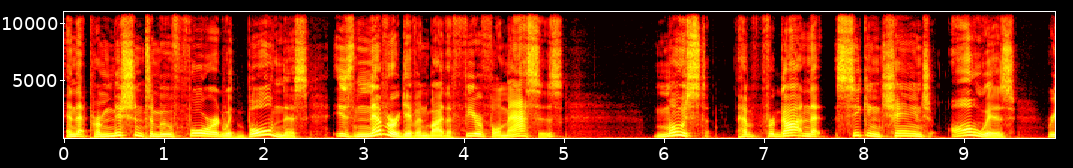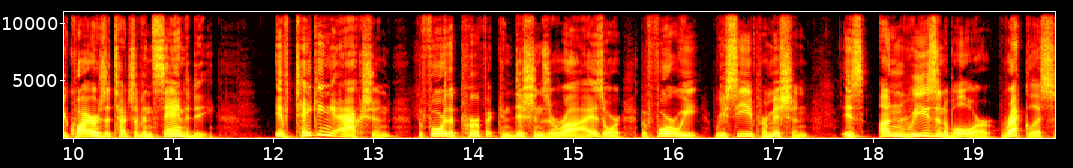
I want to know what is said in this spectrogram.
and that permission to move forward with boldness is never given by the fearful masses. Most have forgotten that seeking change always requires a touch of insanity. If taking action before the perfect conditions arise or before we receive permission is unreasonable or reckless,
